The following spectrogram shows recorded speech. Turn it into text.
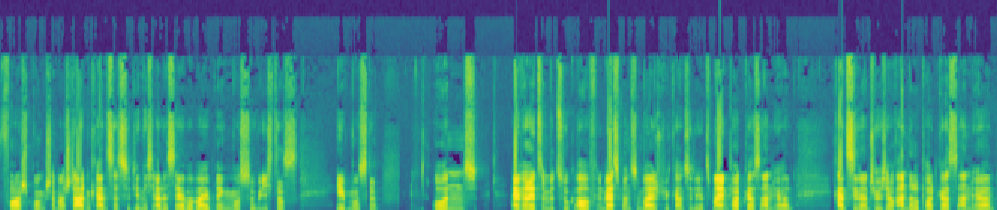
Vorsprung schon mal starten kannst, dass du dir nicht alles selber beibringen musst, so wie ich das eben musste. Und einfach jetzt in Bezug auf Investment zum Beispiel, kannst du dir jetzt meinen Podcast anhören, kannst dir natürlich auch andere Podcasts anhören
